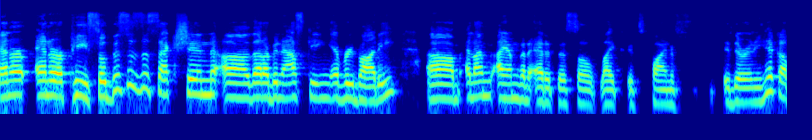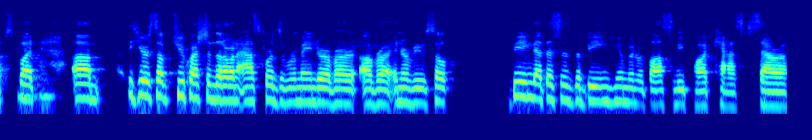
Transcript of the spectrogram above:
and our and our peace. So this is the section uh, that I've been asking everybody, um, and I'm I am going to edit this, so like it's fine if there are any hiccups. But um, here's a few questions that I want to ask towards the remainder of our of our interview. So, being that this is the Being Human with Vasavi podcast, Sarah,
